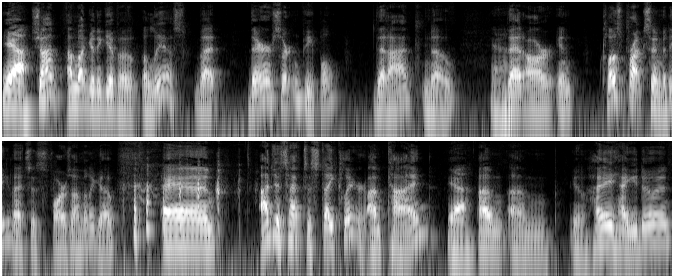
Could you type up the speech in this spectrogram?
Yeah. Sean, I'm not going to give a, a, list, but there are certain people that I know yeah. that are in close proximity. That's as far as I'm going to go. and I just have to stay clear. I'm kind. Yeah. I'm, I'm, you know, hey, how you doing?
